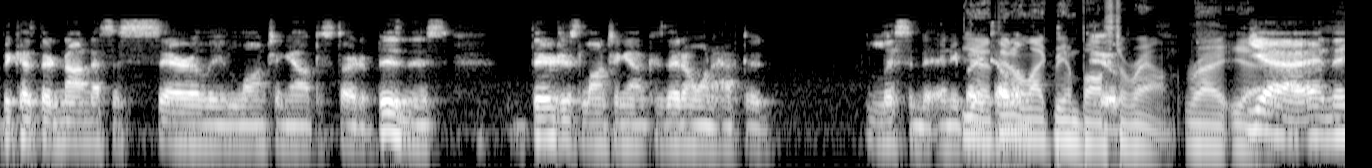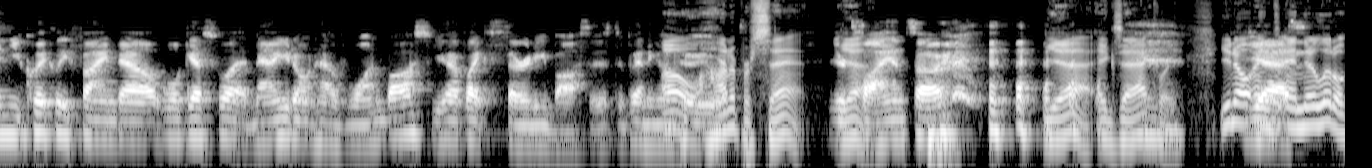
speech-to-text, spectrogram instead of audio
because they're not necessarily launching out to start a business. They're just launching out because they don't want to have to listen to anybody. Yeah, they don't like being bossed do. around, right? Yeah. Yeah, and then you quickly find out. Well, guess what? Now you don't have one boss; you have like thirty bosses, depending on oh, 100 percent. Your yeah. clients are. yeah, exactly. You know, yes. and, and a little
